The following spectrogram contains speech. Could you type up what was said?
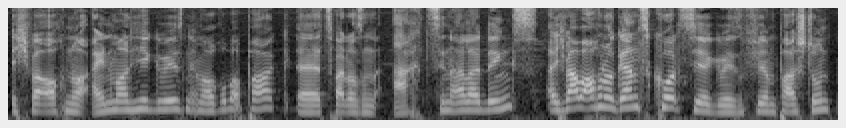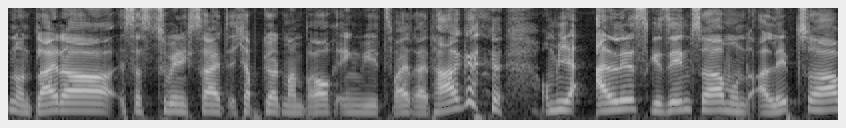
Ich war auch nur einmal hier gewesen im Europapark, äh, 2018 allerdings. Ich war aber auch nur ganz kurz hier gewesen, für ein paar Stunden und leider ist das zu wenig Zeit. Ich habe gehört, man braucht irgendwie zwei, drei Tage, um hier alles gesehen zu haben und erlebt zu haben.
